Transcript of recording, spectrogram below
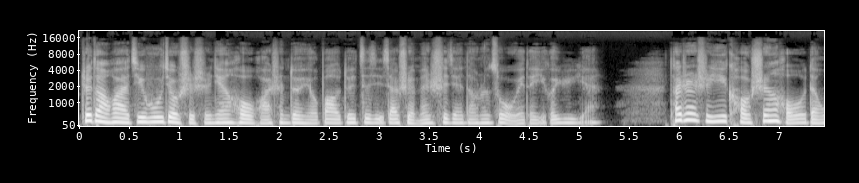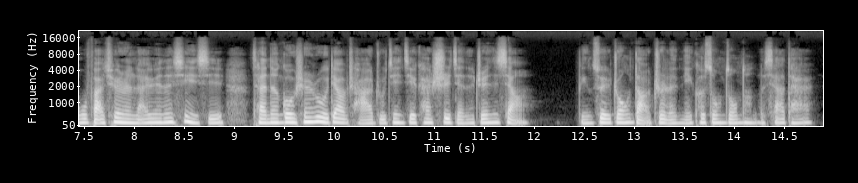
这段话几乎就是十年后《华盛顿邮报》对自己在水门事件当中作为的一个预言。他正是依靠深喉等无法确认来源的信息，才能够深入调查，逐渐揭开事件的真相，并最终导致了尼克松总统的下台。《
